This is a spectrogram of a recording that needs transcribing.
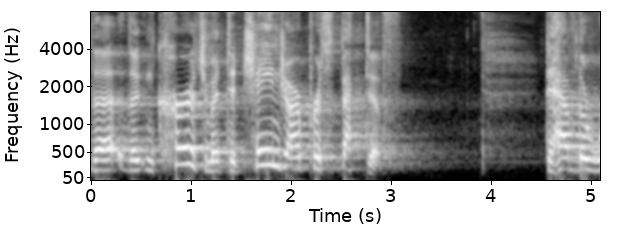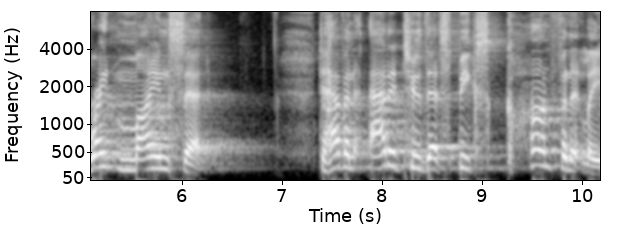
the, the encouragement to change our perspective, to have the right mindset, to have an attitude that speaks confidently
